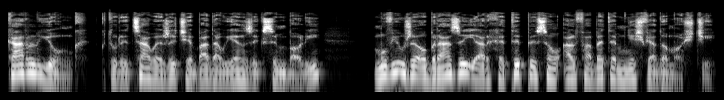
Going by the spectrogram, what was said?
Carl Jung, który całe życie badał język symboli, mówił, że obrazy i archetypy są alfabetem nieświadomości.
